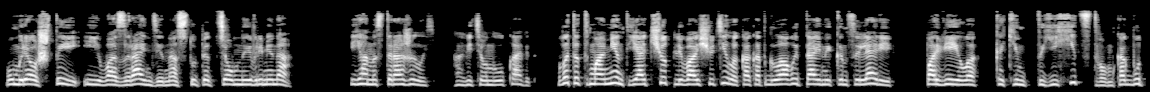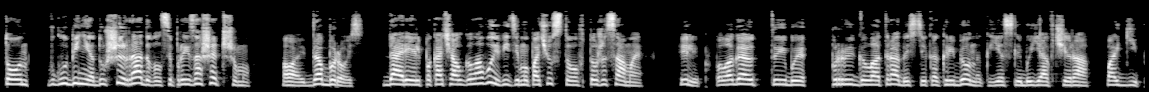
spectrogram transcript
умрешь ты, и в Азранде наступят темные времена. Я насторожилась, а ведь он лукавит. В этот момент я отчетливо ощутила, как от главы тайной канцелярии повеяло каким-то ехидством, как будто он в глубине души радовался произошедшему. «Ай, да брось!» Дариэль покачал головой, видимо, почувствовав то же самое. «Филипп, полагаю, ты бы прыгал от радости, как ребенок, если бы я вчера погиб.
